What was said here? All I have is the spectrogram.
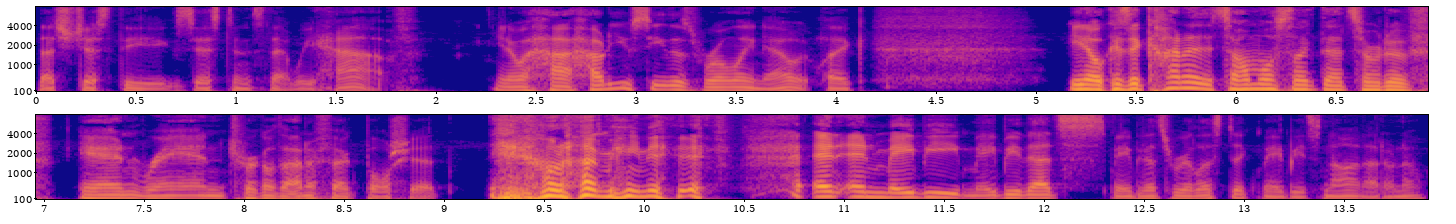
That's just the existence that we have. You know, how how do you see this rolling out? Like, you know, because it kind of it's almost like that sort of Ayn Rand trickle down effect bullshit. You know what I mean? If, and and maybe maybe that's maybe that's realistic. Maybe it's not. I don't know.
